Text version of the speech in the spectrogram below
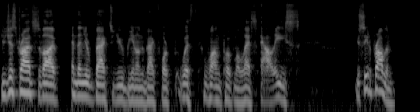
you just try to survive, and then you're back to you being on the back foot with one Pokemon less, at least. You see the problem.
